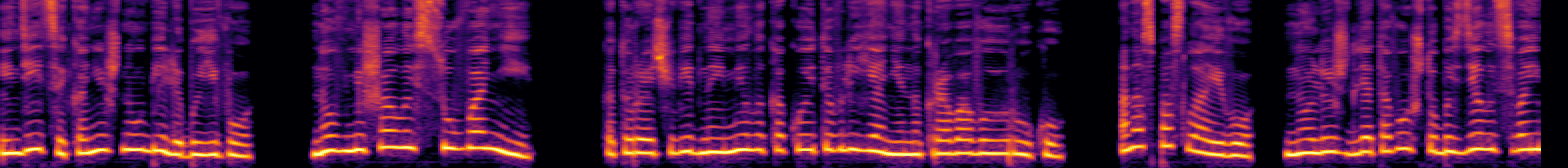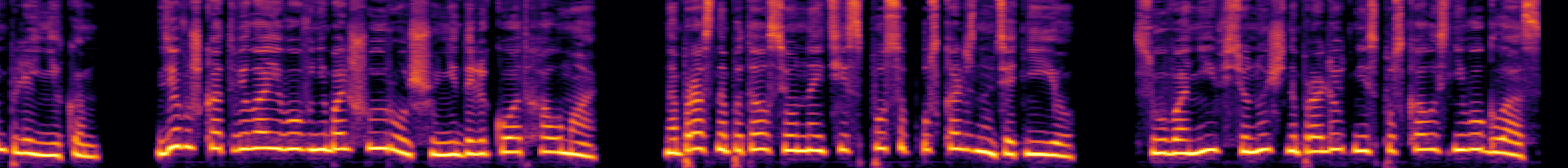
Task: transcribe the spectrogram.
Индейцы, конечно, убили бы его, но вмешалась Сувани, которая, очевидно, имела какое-то влияние на кровавую руку. Она спасла его, но лишь для того, чтобы сделать своим пленником. Девушка отвела его в небольшую рощу недалеко от холма. Напрасно пытался он найти способ ускользнуть от нее. Сувани всю ночь напролет не спускала с него глаз,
